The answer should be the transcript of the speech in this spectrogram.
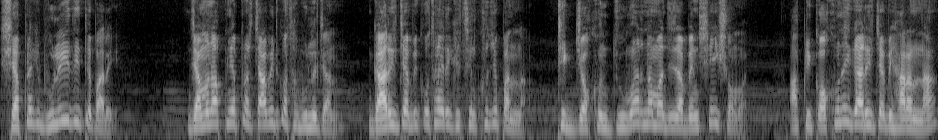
সে আপনাকে ভুলিয়ে দিতে পারে। যেমন আপনি আপনার চাবির কথা ভুলে যান। গাড়ির চাবি কোথায় রেখেছেন খুঁজে পান না। ঠিক যখন জুমার নামাজে যাবেন সেই সময়। আপনি কখনোই গাড়ির চাবি হারান না,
